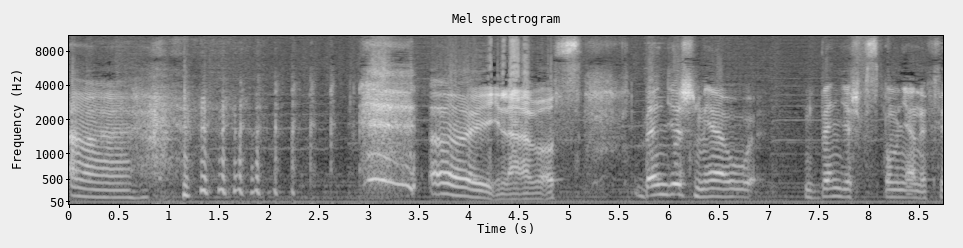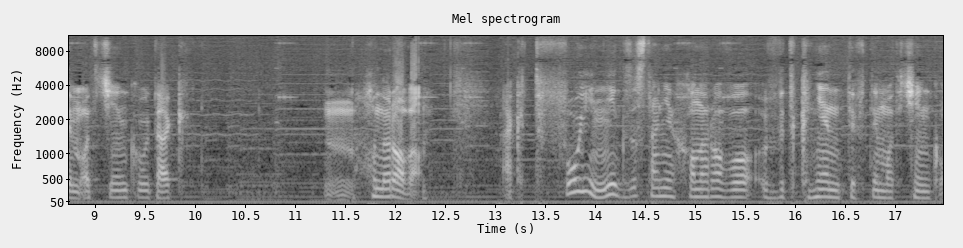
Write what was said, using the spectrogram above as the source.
Eee... Oj, Lavos. Będziesz miał... Będziesz wspomniany w tym odcinku tak... Mm, honorowo. Jak twój nick zostanie honorowo wytknięty w tym odcinku.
